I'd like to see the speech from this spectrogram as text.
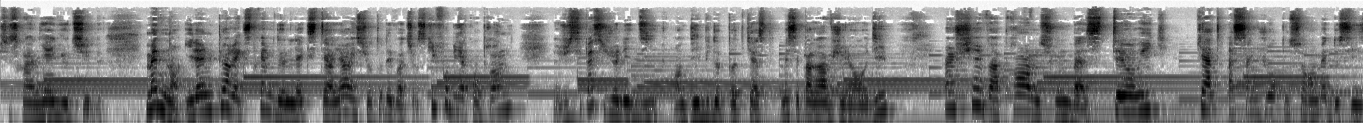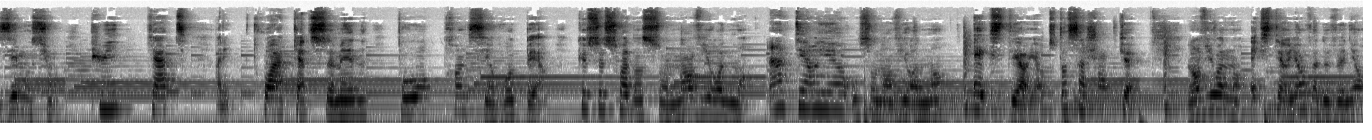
ce sera un lien YouTube. Maintenant, il a une peur extrême de l'extérieur et surtout des voitures. Ce qu'il faut bien comprendre, je ne sais pas si je l'ai dit en début de podcast, mais c'est pas grave, je le redis. Un chien va prendre sur une base théorique 4 à 5 jours pour se remettre de ses émotions, puis 4, allez, 3 à 4 semaines pour prendre ses repères, que ce soit dans son environnement intérieur ou son environnement extérieur, tout en sachant que l'environnement extérieur va devenir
